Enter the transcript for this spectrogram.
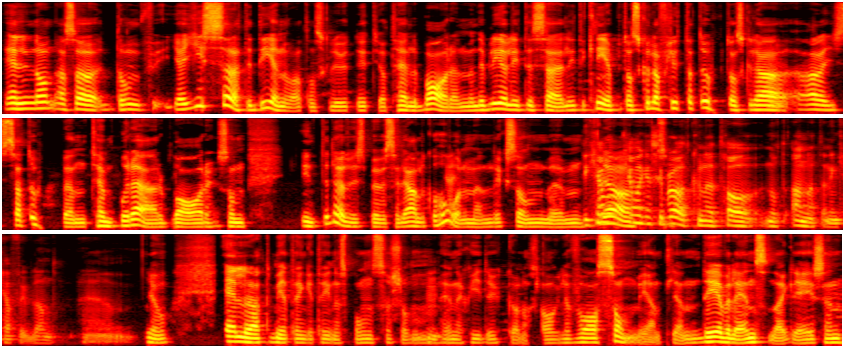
Eller någon, alltså, de, jag gissar att idén var att de skulle utnyttja hotellbaren. Men det blev lite, så här, lite knepigt. De skulle ha flyttat upp, de skulle ha, ha satt upp en temporär bar som inte nödvändigtvis behöver sälja alkohol, Nej. men liksom... Um, det kan, ja. kan vara ganska bra att kunna ta något annat än en kaffe ibland. Um. Jo. Eller att de helt enkelt tar in en sponsor som mm. energidryck av något slag, eller vad som egentligen. Det är väl en sån där grej. Sen, mm.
